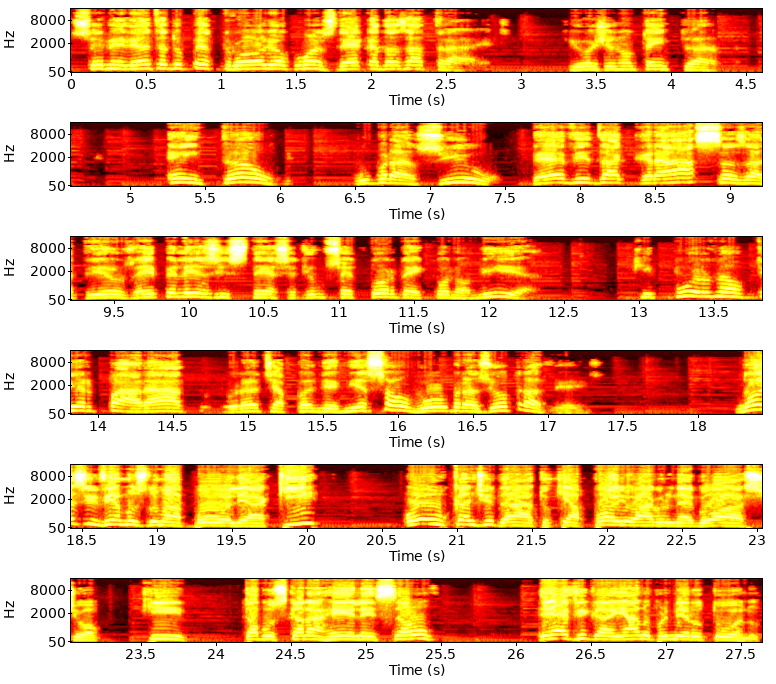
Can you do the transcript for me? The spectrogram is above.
semelhante à do petróleo algumas décadas atrás, que hoje não tem tanta. Então, o Brasil deve dar graças a Deus aí pela existência de um setor da economia que, por não ter parado durante a pandemia, salvou o Brasil outra vez. Nós vivemos numa bolha aqui, ou o candidato que apoia o agronegócio, que está buscando a reeleição, deve ganhar no primeiro turno.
